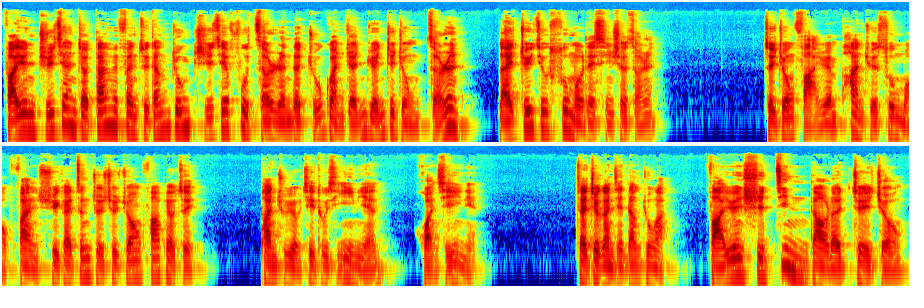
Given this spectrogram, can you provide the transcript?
法院直接按照单位犯罪当中直接负责人的主管人员这种责任来追究苏某的刑事责任。最终，法院判决苏某犯虚开增值税专用发票罪，判处有期徒刑一年，缓刑一年。在这个案件当中啊，法院是尽到了这种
